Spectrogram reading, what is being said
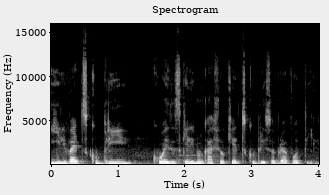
E ele vai descobrir coisas que ele nunca achou que ia descobrir sobre o avô dele.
